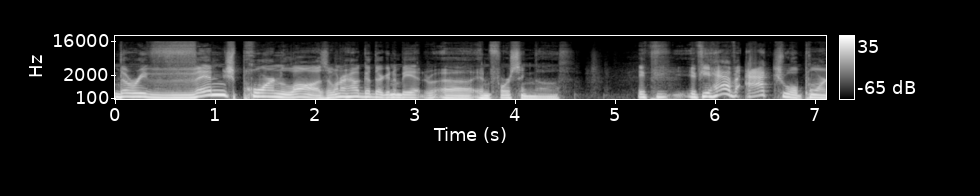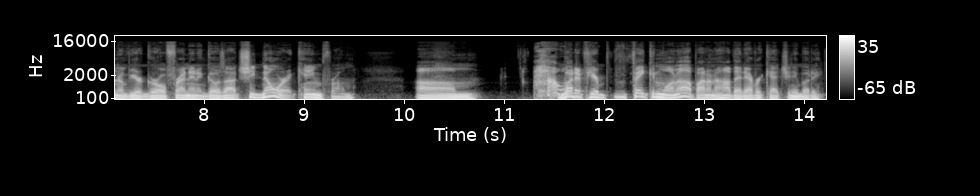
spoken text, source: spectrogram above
The revenge porn laws. I wonder how good they're going to be at uh, enforcing those. If if you have actual porn of your girlfriend and it goes out, she'd know where it came from. Um, How but if you're faking one up, I don't know how they'd ever catch anybody.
